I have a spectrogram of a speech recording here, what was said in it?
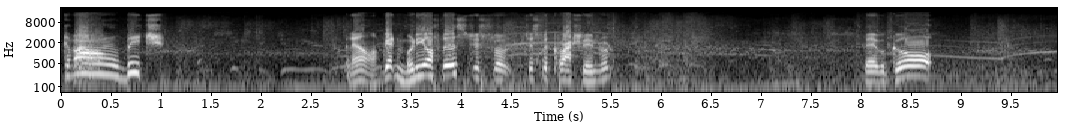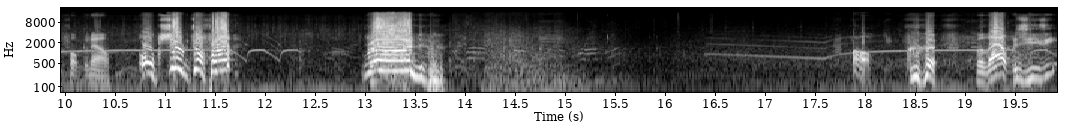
Come on, bitch. Now I'm getting money off this just for just for crashing into them. There we go. Fucking hell. Oh, shoot, Duffer! Run! Oh. well, that was easy.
